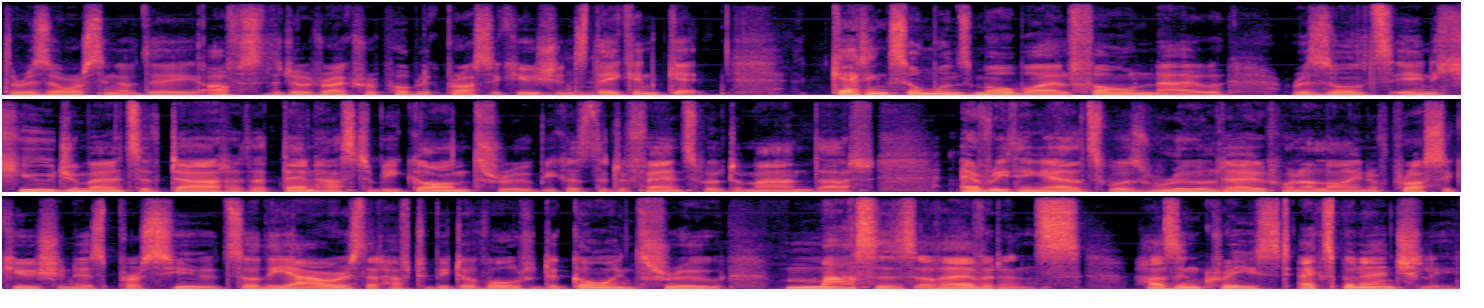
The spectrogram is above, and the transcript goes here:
the resourcing of the Office of the Director of Public Prosecutions. Mm-hmm. They can get getting someone's mobile phone now results in huge amounts of data that then has to be gone through because the defence will demand that everything else was ruled out when a line of prosecution is pursued. So the hours that have to be devoted to going through masses of evidence has increased exponentially.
